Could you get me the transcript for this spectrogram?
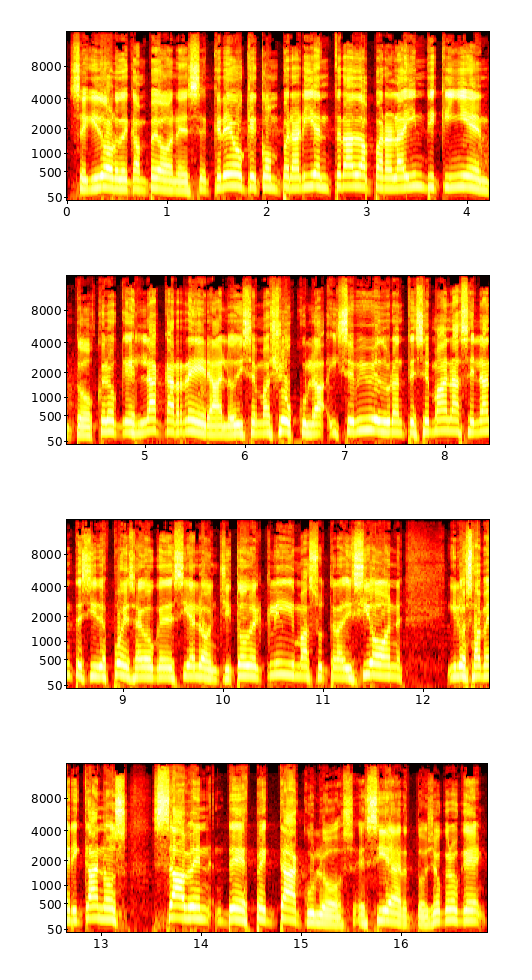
seguidor de campeones. Creo que compraría entrada para la Indy 500. Creo que es la carrera, lo dice mayúscula. Y se vive durante semanas el antes y después, algo que decía Lonchi. Todo el clima, su tradición. Y los americanos saben de espectáculos, es cierto. Yo creo que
